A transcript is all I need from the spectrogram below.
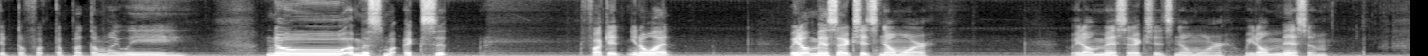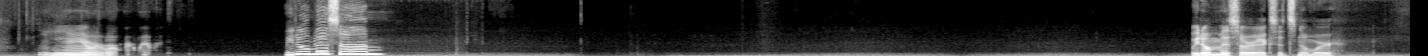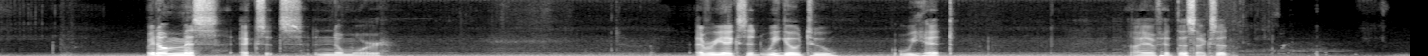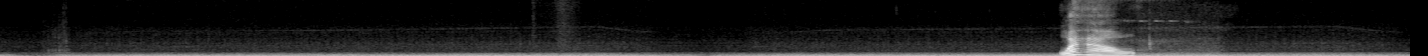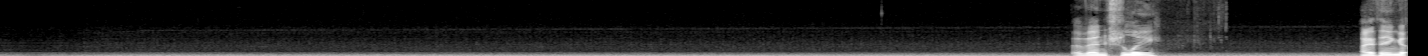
Get the fuck up out of my way. No, I missed my exit. Fuck it. You know what? We don't miss exits no more. We don't miss exits no more. We don't miss them. We don't miss them. We don't miss our exits no more. We don't miss exits no more. Every exit we go to, we hit. I have hit this exit. Wow. Eventually, I think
